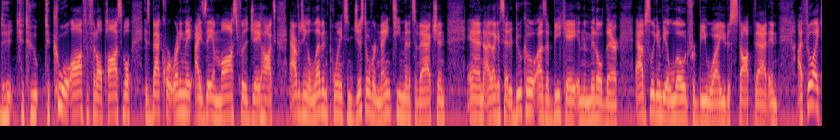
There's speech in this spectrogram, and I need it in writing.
to, to, to cool off if at all possible. His backcourt running mate Isaiah Moss for the Jayhawks, averaging 11 points in just over 19 minutes of action. And I, like I said, Udoka Azubuike in the middle there, absolutely going to be a load for BYU to stop that. And I feel like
